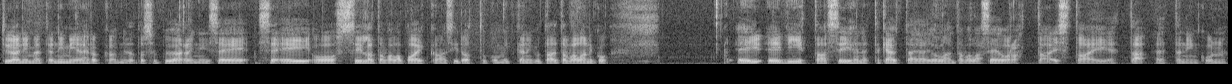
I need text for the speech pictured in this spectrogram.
työnimet ja nimiehdokkaat, mitä tuossa pyörii, niin se ei, se ei ole sillä tavalla paikkaan sidottu, kuin mitkä niin kuin, tai tavallaan niin kuin, ei, ei viittaa siihen, että käyttäjä jollain tavalla seurattaisi tai että, että niin kuin,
